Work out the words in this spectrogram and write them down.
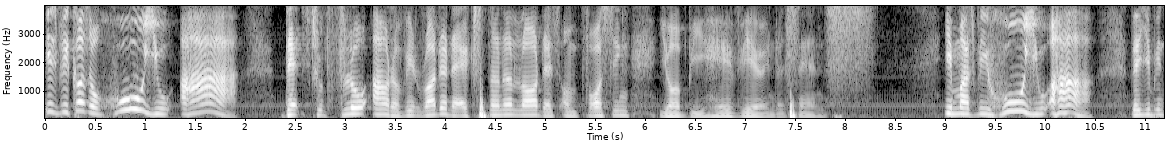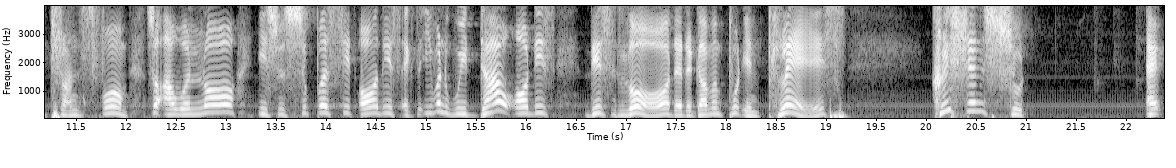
It's because of who you are that should flow out of it rather than external law that's enforcing your behavior in the sense. It must be who you are that you've been transformed. So our law is to supersede all this. Even without all this, this law that the government put in place, Christians should act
